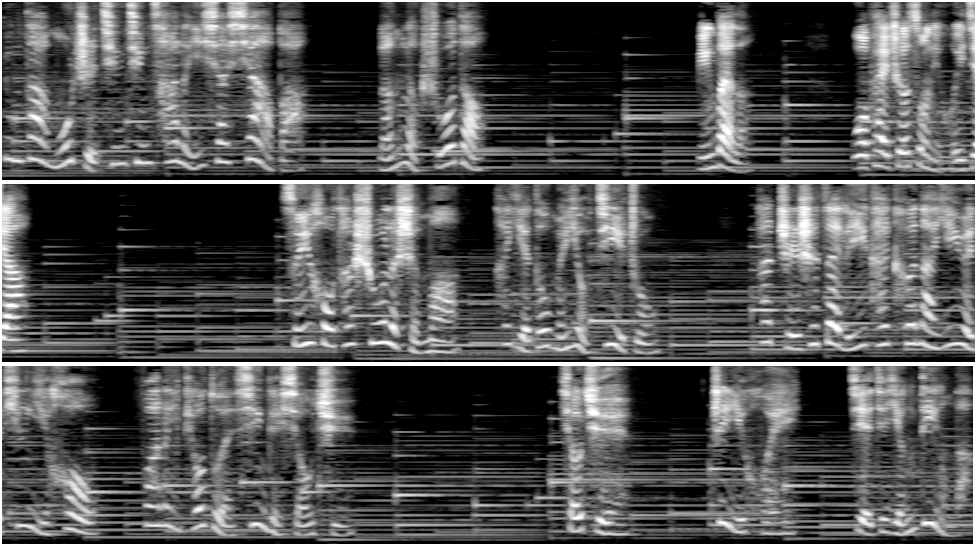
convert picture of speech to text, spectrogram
用大拇指轻轻擦了一下下巴，冷冷说道：“明白了，我派车送你回家。”随后他说了什么，他也都没有记住。他只是在离开科纳音乐厅以后，发了一条短信给小曲：“小曲，这一回姐姐赢定了。”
